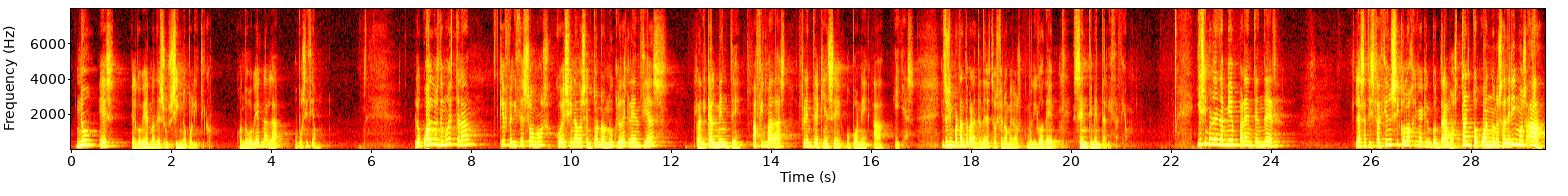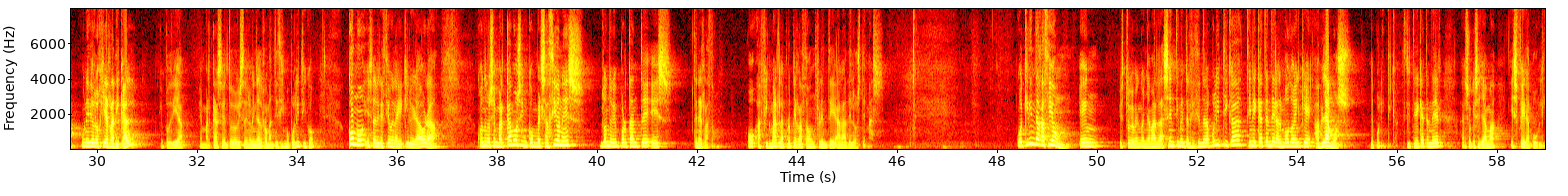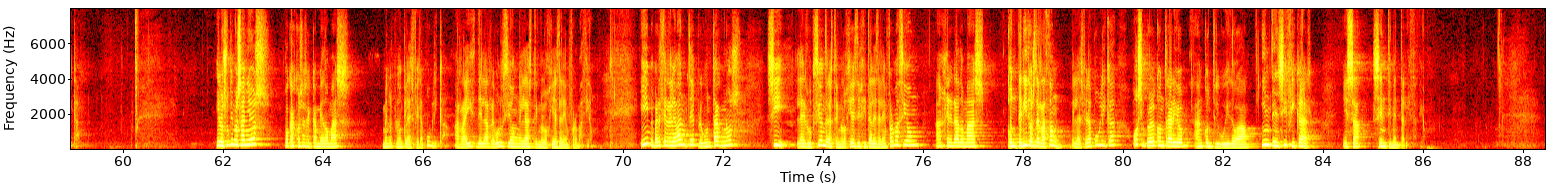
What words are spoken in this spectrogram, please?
no es el gobierno de su signo político, cuando gobierna la oposición. Lo cual nos demuestra que felices somos cohesionados en torno a un núcleo de creencias radicalmente afirmadas frente a quien se opone a ellas. Esto es importante para entender estos fenómenos, como digo, de sentimentalización. Y es importante también para entender la satisfacción psicológica que encontramos tanto cuando nos adherimos a una ideología radical, que podría enmarcarse en todo lo que se denomina el romanticismo político, como, y es la dirección en la que quiero ir ahora, cuando nos embarcamos en conversaciones donde lo importante es tener razón o afirmar la propia razón frente a la de los demás. Cualquier indagación en esto que vengo a llamar la sentimentalización de la política tiene que atender al modo en que hablamos de política. Es decir, tiene que atender a eso que se llama esfera pública. Y en los últimos años, pocas cosas han cambiado más, menos perdón, que la esfera pública, a raíz de la revolución en las tecnologías de la información. Y me parece relevante preguntarnos si la irrupción de las tecnologías digitales de la información han generado más contenidos de razón en la esfera pública o si por el contrario han contribuido a intensificar esa sentimentalización.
